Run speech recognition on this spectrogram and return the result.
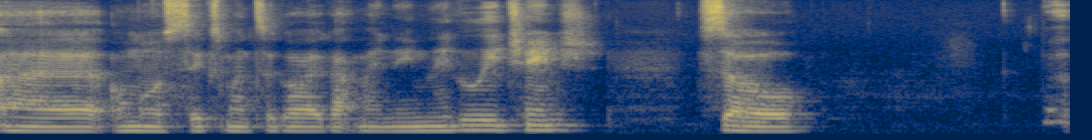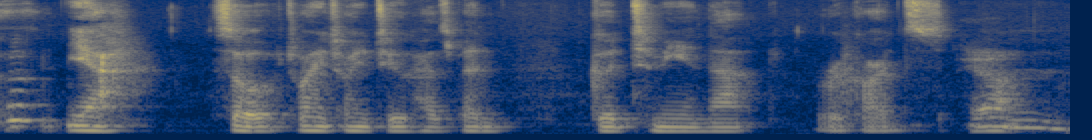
uh, almost six months ago, I got my name legally changed. So, yeah. So 2022 has been good to me in that regards. Yeah. Mm,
